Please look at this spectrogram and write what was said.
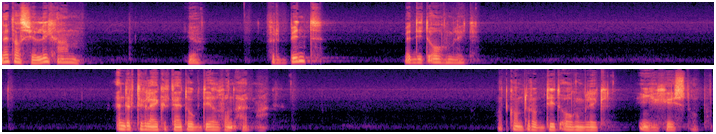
net als je lichaam, je verbindt met dit ogenblik. En er tegelijkertijd ook deel van uitmaakt. Wat komt er op dit ogenblik in je geest op.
